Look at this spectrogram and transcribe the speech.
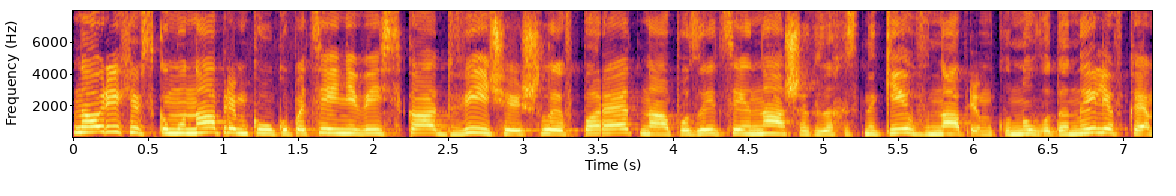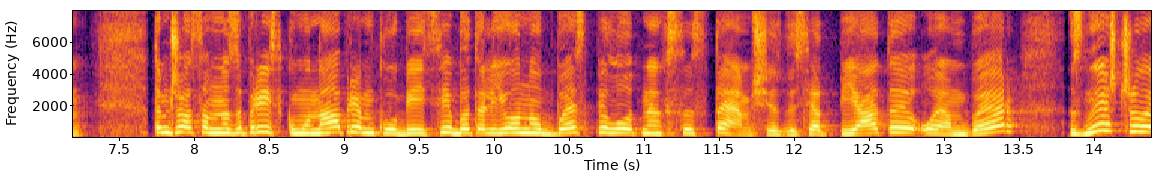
На Оріхівському напрямку окупаційні війська двічі йшли вперед на позиції наших захисників в напрямку Новоданилівки. Тим часом на запорізькому напрямку бійці батальйону безпілотних систем 65-ї ОМБР знищили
